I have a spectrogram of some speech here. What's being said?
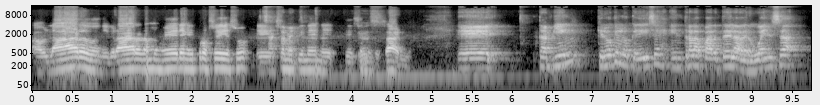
hablar o denigrar a la mujer en el proceso, eso no tiene que ser necesario. Eh, también creo que lo que dices entra la parte de la vergüenza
